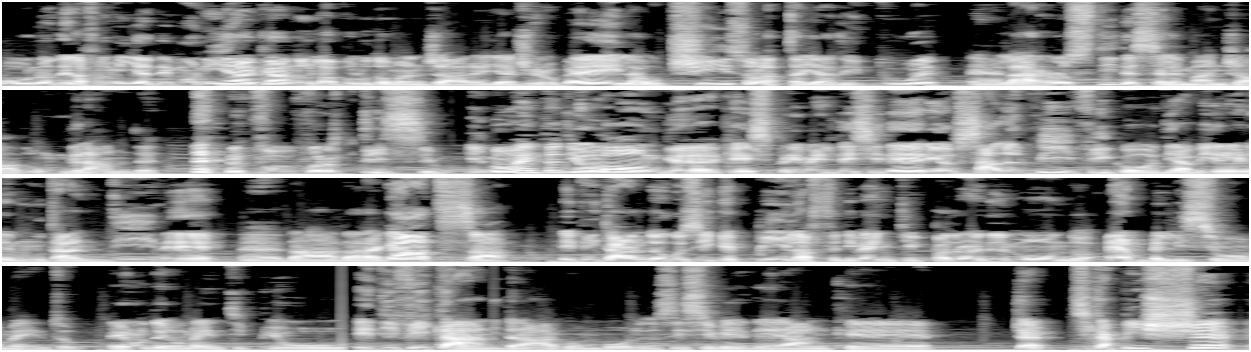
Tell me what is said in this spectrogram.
uno della famiglia demoniaca non l'ha voluto mangiare. Yajirobei l'ha ucciso, l'ha tagliato in due, eh, l'ha arrostito e se l'è mangiato. Un grande. Fortissimo. Il momento di Olong che esprime il desiderio salvifico di avere le mutandine eh, da, da ragazza. Evitando così che Pilaf diventi il padrone del mondo, è un bellissimo momento. È uno dei momenti più edificanti di Dragon Ball. Così si vede anche cioè, si capisce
